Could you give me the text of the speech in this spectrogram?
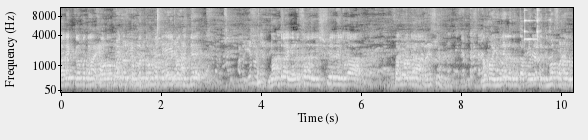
ಕಾರ್ಯಕ್ರಮದಲ್ಲಿ ಸಾವಿರದ ಒಂಬೈನೂರ ತೊಂಬತ್ತೊಂಬತ್ತರಲ್ಲಿ ಬಂದಿದ್ದೆ. ನಂತರ ಎರಡು ಸಾವಿರದ ಇಸ್ವಿಯಲ್ಲಿ ಕೂಡ ಸನ್ಮಾನ್ಯ ನಮ್ಮ ಹಿರಿಯರಾದಂಥ ಬಳ್ಳಾರಿ ತಿಮ್ಮಪ್ಪನವರು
